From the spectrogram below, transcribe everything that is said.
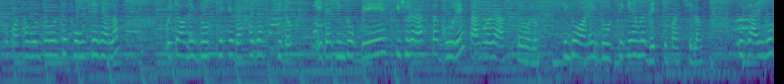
দেখো কথা বলতে বলতে পৌঁছে গেলাম। ওইটা অনেক দূর থেকে দেখা যাচ্ছিল। এটা কিন্তু বেশ কিছুটা রাস্তা ঘুরে তারপরে আসতে হলো। কিন্তু অনেক দূর থেকেই আমরা দেখতে পাচ্ছিলাম। তো যাই হোক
